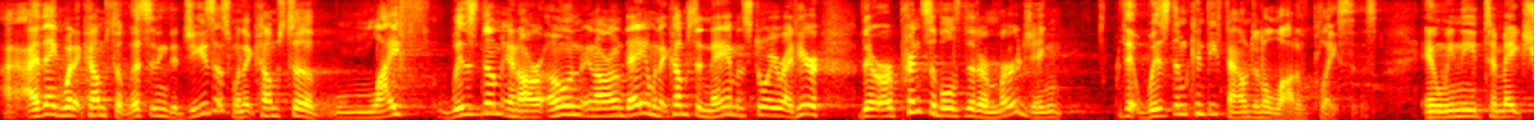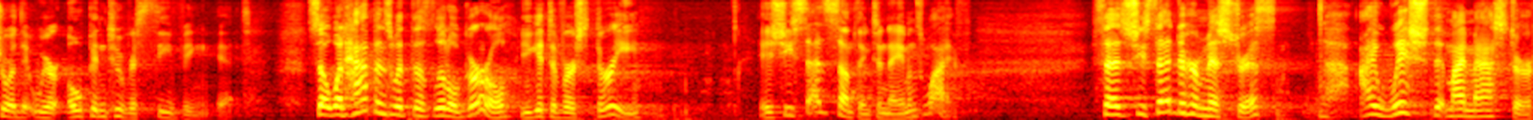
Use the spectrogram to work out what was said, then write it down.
I think when it comes to listening to Jesus, when it comes to life wisdom in our own in our own day, and when it comes to Naaman's story right here, there are principles that are merging that wisdom can be found in a lot of places. And we need to make sure that we're open to receiving it. So what happens with this little girl, you get to verse 3, is she says something to Naaman's wife. says she said to her mistress, I wish that my master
